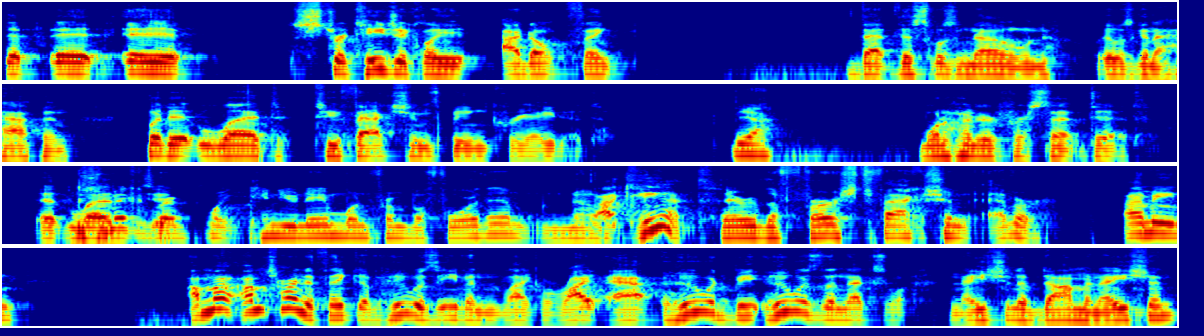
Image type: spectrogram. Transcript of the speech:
it, it, it strategically, I don't think that this was known it was going to happen, but it led to factions being created. Yeah. 100% did. It You led make a to. great point. Can you name one from before them? No. I can't. They're the first faction ever. I mean, I'm not, I'm trying to think of who was even like right at who would be who was the next one? Nation of Domination,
